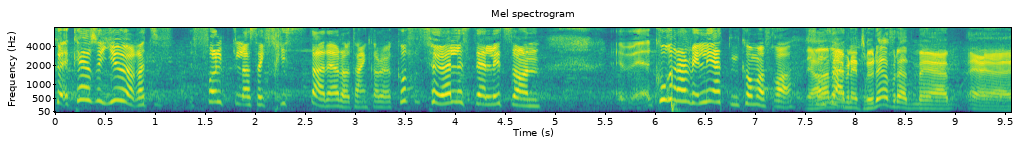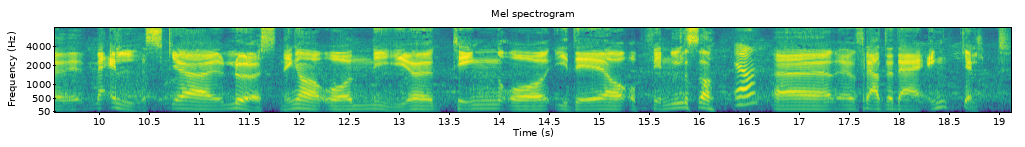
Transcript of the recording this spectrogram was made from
hva, er det som gjør at folk lar seg friste av det, da, tenker du? Hvorfor føles det litt sånn Hvor er den villigheten kommer fra? Ja, sånn nei, men jeg tror det er fordi vi, eh, vi elsker løsninger og nye ting og ideer og oppfinnelser. Ja. Eh, fordi det er enkelt.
